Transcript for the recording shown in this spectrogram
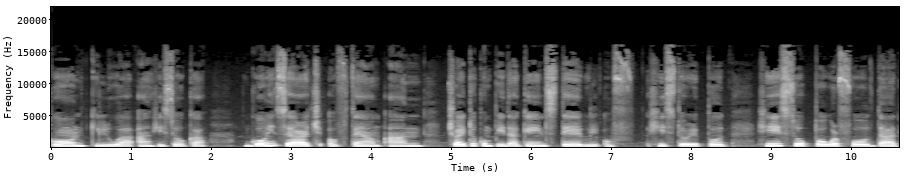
Gon, Killua, and Hisoka go in search of them and try to compete against the evil of history, but he is so powerful that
